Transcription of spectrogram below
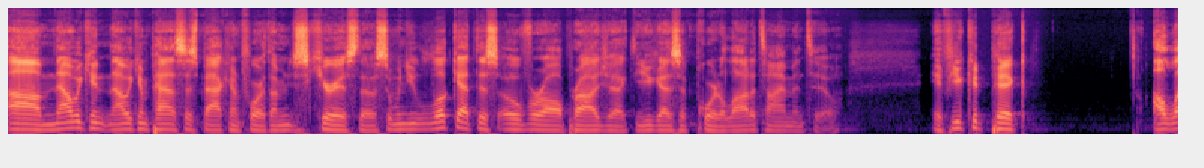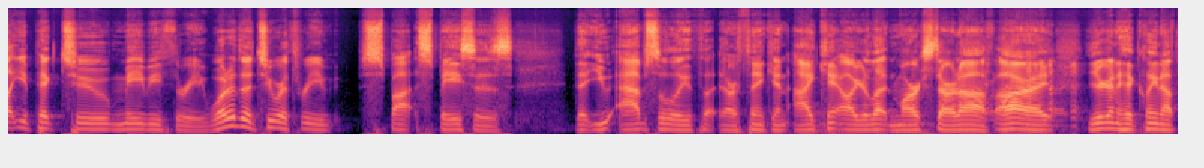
Um, now we can now we can pass this back and forth. I'm just curious though. So when you look at this overall project that you guys have poured a lot of time into, if you could pick, I'll let you pick two, maybe three. What are the two or three spot spaces that you absolutely th- are thinking? I can't. Oh, you're letting Mark start off. All right, you're gonna hit cleanup.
